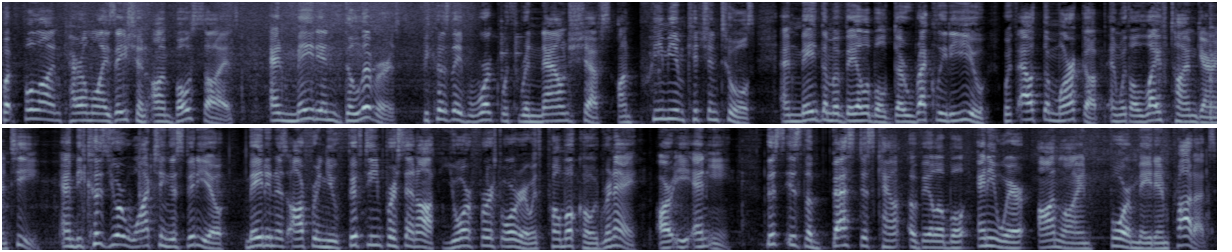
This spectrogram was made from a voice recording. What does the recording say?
but full on caramelization on both sides. And Made in delivers because they've worked with renowned chefs on premium kitchen tools and made them available directly to you without the markup and with a lifetime guarantee. And because you're watching this video, Made in is offering you 15% off your first order with promo code RENE, R E N E. This is the best discount available anywhere online for Made in products.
